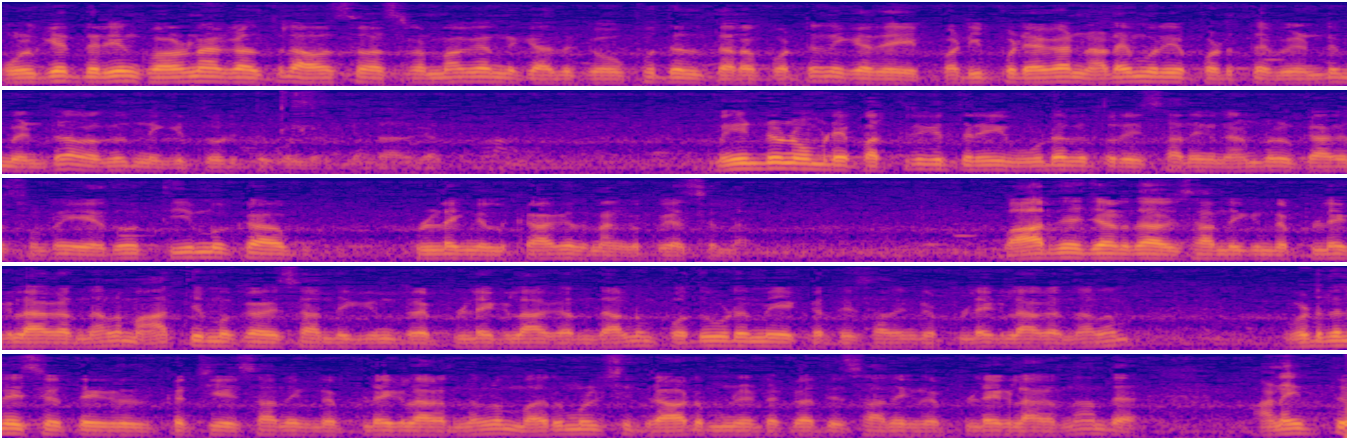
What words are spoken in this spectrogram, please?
உங்களுக்கே தெரியும் கொரோனா காலத்தில் அவசர அவசரமாக இன்னைக்கு அதுக்கு ஒப்புதல் தரப்பட்டு இன்னைக்கு அதை படிப்படியாக நடைமுறைப்படுத்த வேண்டும் என்று அவர்கள் இன்னைக்கு துடித்துக் கொண்டிருக்கின்றார்கள். மீண்டும் நம்முடைய பத்திரிகை துறை ஊடகத்துறை சார்ந்த நண்பர்களுக்காக சொல்றேன். ஏதோ திமுக பிள்ளைங்களுக்காக இதை நாங்கள் பேசல. பாரதிய ஜனதாவை சார்ந்திருக்கின்ற பிள்ளைகளாக இருந்தாலும் அதிமுகவை சார்ந்திருக்கின்ற பிள்ளைகளாக இருந்தாலும் பொது உடைமை இயக்கத்தை சார்ந்த பிள்ளைகளாக இருந்தாலும் விடுதலை சிறுத்தைகள் கட்சியை சார்ந்திருக்கின்ற பிள்ளைகளாக இருந்தாலும் மறுமலர்ச்சி திராவிட முன்னேற்ற கழகத்தை சார்ந்திருக்கின்ற பிள்ளைகளாக இருந்தால் அந்த அனைத்து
